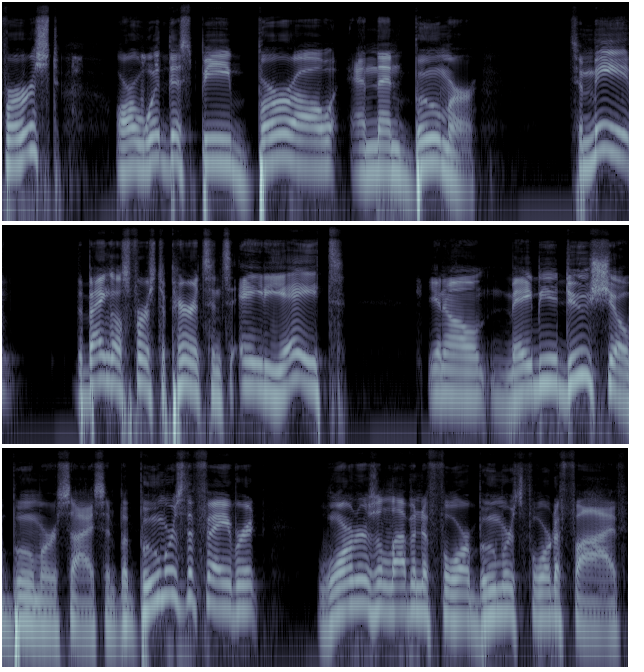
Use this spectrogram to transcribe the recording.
first, or would this be Burrow and then Boomer? To me, the Bengals' first appearance since '88. You know, maybe you do show Boomer Esiason, but Boomer's the favorite. Warner's eleven to four. Boomer's four to five,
